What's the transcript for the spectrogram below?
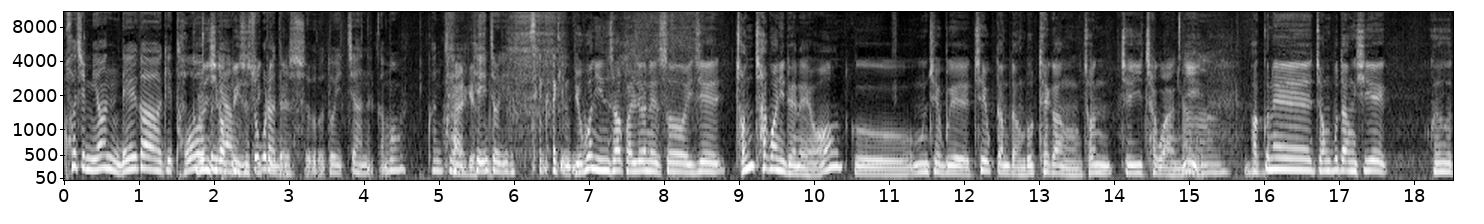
커지면 내각이 더 그냥 쪼그라들 수도 있지 않을까. 뭐 그건 제 알겠습니다. 개인적인 생각입니다. 이번 인사 관련해서 이제 전 차관이 되네요. 그 문체부의 체육 담당 노태강 전 제2차관이 아. 박근혜 정부 당시에 그,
